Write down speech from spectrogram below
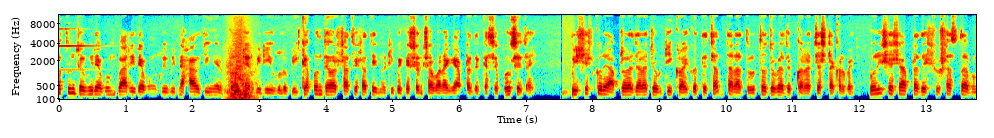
নতুন জমির এবং বাড়ির এবং বিভিন্ন হাউজিং এর প্লটের ভিডিওগুলো বিজ্ঞাপন দেওয়ার সাথে সাথে নোটিফিকেশন সবার আগে আপনাদের কাছে পৌঁছে যায়। বিশেষ করে আপনারা যারা জমিটি ক্রয় করতে চান, তারা দ্রুত যোগাযোগ করার চেষ্টা করবেন। পরিশেষে আপনাদের সুস্বাস্থ্য এবং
